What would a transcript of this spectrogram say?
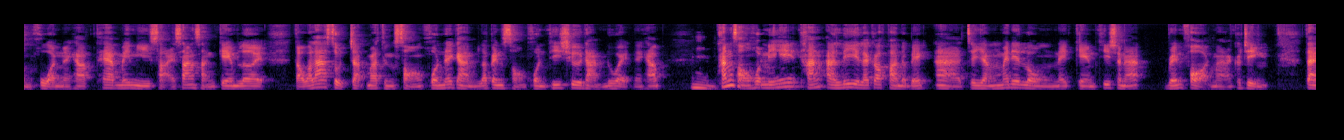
สมควรนะครับแทบไม่มีสายสร้างสรรค์เกมเลย แต่ว่าล่าสุดจัดมาถึง 2 คนด้วยกัน และเป็น 2 คนที่ชื่อดังด้วยนะครับอืมทั้ง 2 คนนี้ทั้งอาลีและก็ฟานเดอร์เบกอาจจะยังไม่ได้ลงในเกมที่ชนะ เบรนท์ฟอร์ดมาก็จริง แต่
